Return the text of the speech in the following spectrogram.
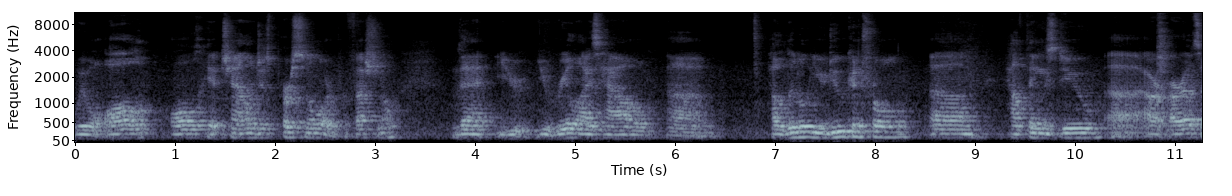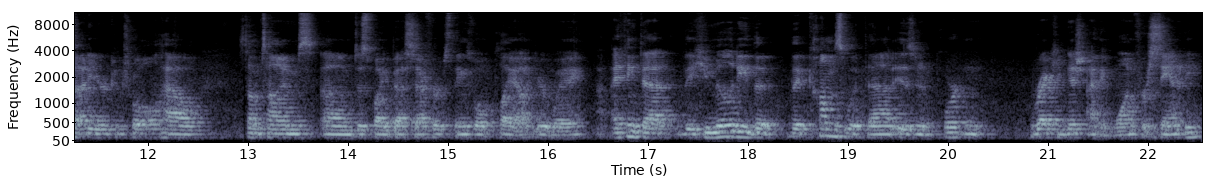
we will all all hit challenges, personal or professional, that you you realize how um, how little you do control, um, how things do uh, are, are outside of your control, how sometimes, um, despite best efforts, things won't play out your way. I think that the humility that, that comes with that is an important recognition. I think one for sanity.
